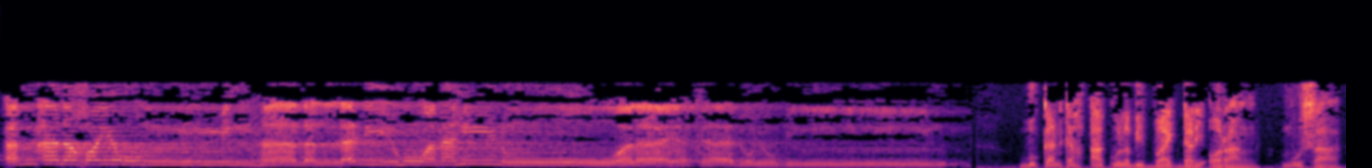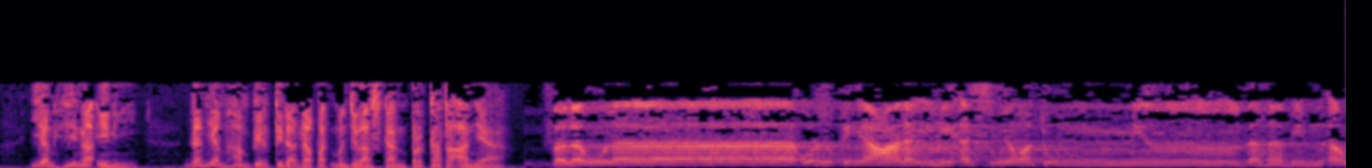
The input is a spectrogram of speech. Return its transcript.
أم أنا خير من هذا الذي هو مهين ولا يكاد يبين Bukankah aku lebih baik dari orang, Musa, yang hina ini, dan yang hampir tidak dapat menjelaskan perkataannya? فلولا ألقي عليه أسورة من ذهب أو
